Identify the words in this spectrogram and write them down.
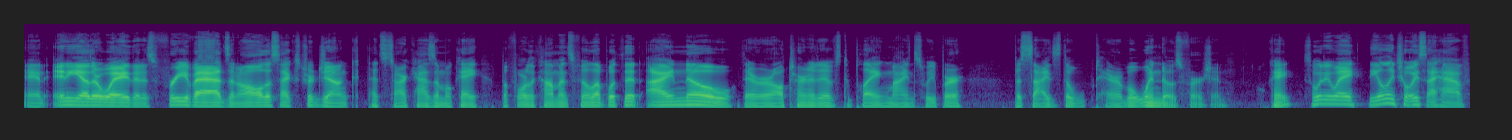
and any other way that is free of ads and all this extra junk. That's sarcasm, okay? Before the comments fill up with it, I know there are alternatives to playing Minesweeper besides the terrible Windows version, okay? So anyway, the only choice I have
